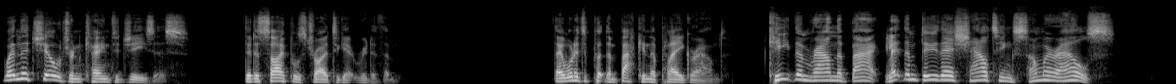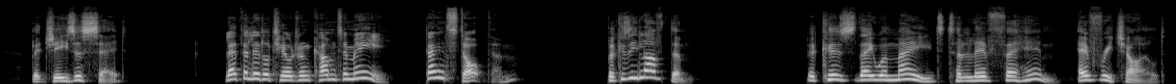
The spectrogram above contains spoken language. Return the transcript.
When the children came to Jesus, the disciples tried to get rid of them. They wanted to put them back in the playground. Keep them round the back. Let them do their shouting somewhere else. But Jesus said, Let the little children come to me. Don't stop them. because he loved them. Because they were made to live for him, every child,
